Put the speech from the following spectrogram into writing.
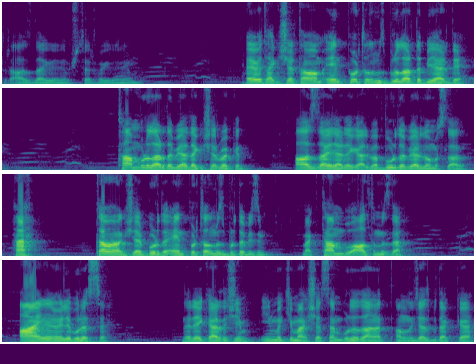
Dur az daha gidelim şu tarafa gidelim. Evet arkadaşlar tamam end portalımız buralarda bir yerde. Tam buralarda bir yerde arkadaşlar bakın. Az daha ileride galiba. Burada bir yerde olması lazım. Heh. Tamam arkadaşlar burada end portalımız burada bizim. Bak tam bu altımızda. Aynen öyle burası. Nereye kardeşim? İn bakayım aşağı sen burada da anlayacağız bir dakika.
